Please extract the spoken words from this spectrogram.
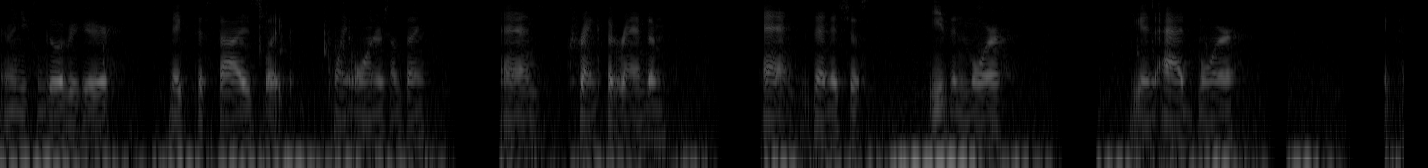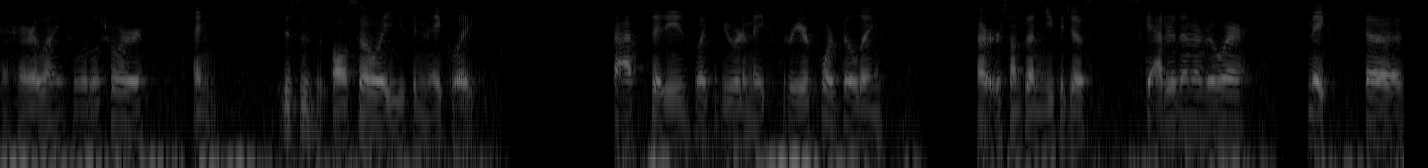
And then you can go over here, make the size like 0.1 or something, and crank the random. And then it's just even more. You can add more, make the hair length a little shorter and this is also a way you can make like fast cities. Like if you were to make three or four buildings or, or something you could just scatter them everywhere. Make the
